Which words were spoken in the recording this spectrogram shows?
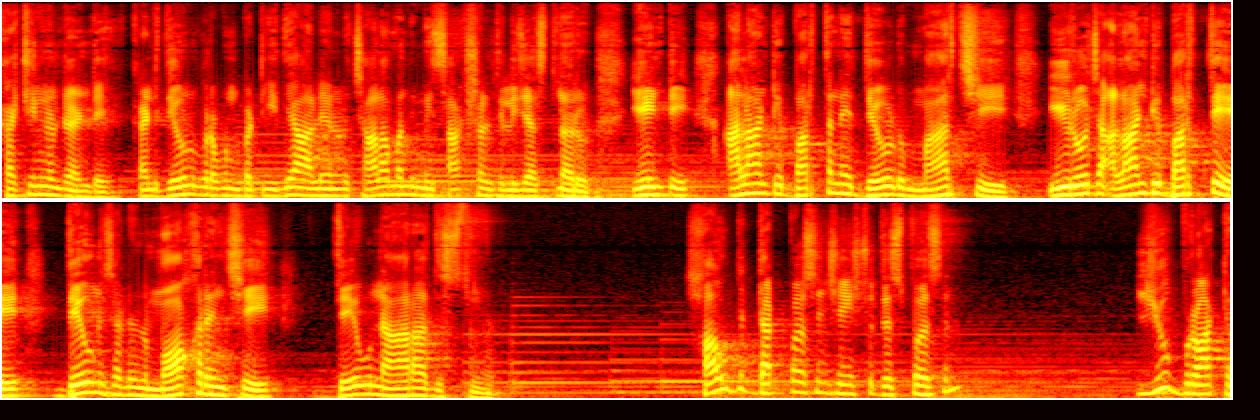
కఠినుడండి. కానీ దేవుని కృపను బట్టి ఇదే ఆలయంలో చాలామంది మీ సాక్ష్యాలు తెలియజేస్తున్నారు. ఏంటి? అలాంటి భర్తనే దేవుడు మార్చి ఈరోజు అలాంటి భర్తే దేవుని సడన్ మోకరించి దేవుని ఆరాధిస్తున్నాడు. How did that person change to this person you brought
